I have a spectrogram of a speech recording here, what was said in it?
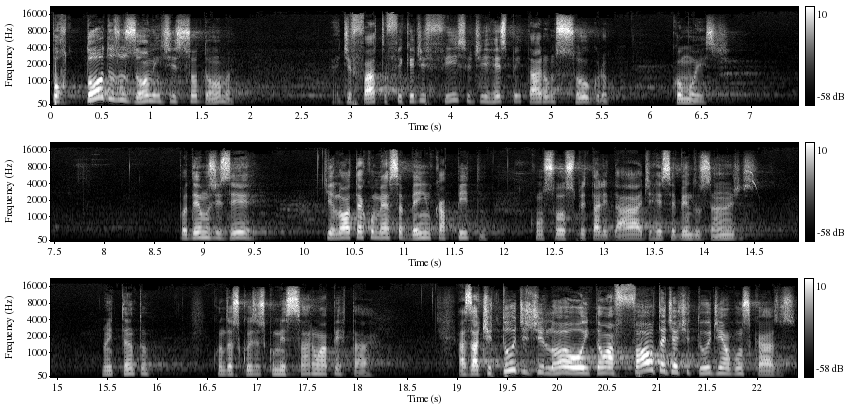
por todos os homens de Sodoma. De fato, fica difícil de respeitar um sogro como este. Podemos dizer que Ló até começa bem o capítulo, com sua hospitalidade, recebendo os anjos. No entanto, quando as coisas começaram a apertar, as atitudes de Ló, ou então a falta de atitude em alguns casos,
